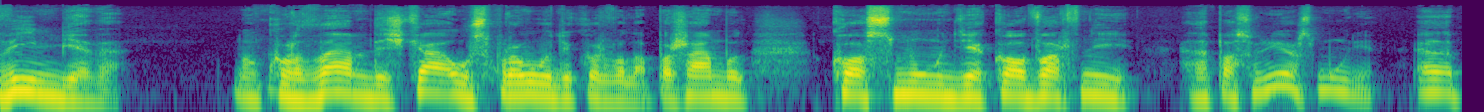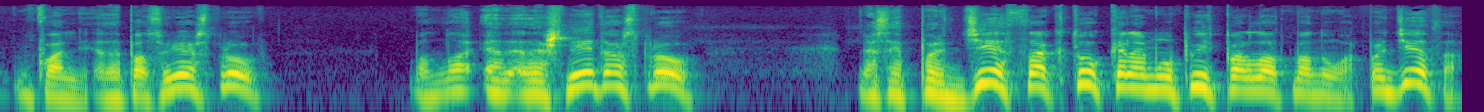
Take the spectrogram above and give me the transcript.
dhimbjeve. Ne kur dhemb diçka, u sprovu dikush vëlla. Për shambull, ka smundje, ka varfni, edhe pasuria është smundje, edhe, më falni, edhe pasuria është sprovë. Wallahi edhe edhe shndeti është sprovë. Ngase për t'gjitha këto kena me u pyt para Allahut t'madhnuar. Për t'gjitha,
